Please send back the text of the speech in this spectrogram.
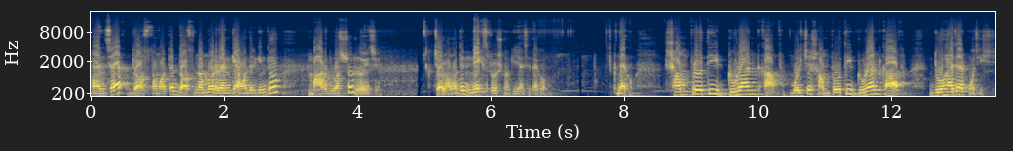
অ্যান্সার দশতম। অর্থাৎ দশ নম্বর র্যাঙ্কে আমাদের কিন্তু ভারতবর্ষ রয়েছে। চলো, আমাদের নেক্সট প্রশ্ন কি আছে? দেখো। দেখো, সম্প্রতি ডুরান্ড কাপ বলছে সম্প্রতি ডুরান্ড কাপ দু হাজার পঁচিশ।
